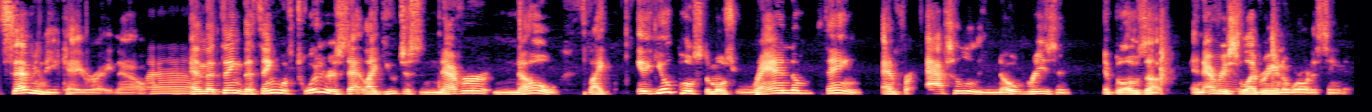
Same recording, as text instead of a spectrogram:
70k right now. Wow. And the thing, the thing with Twitter is that like you just never know. Like you'll post the most random thing, and for absolutely no reason, it blows up, and every mm. celebrity in the world has seen it.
